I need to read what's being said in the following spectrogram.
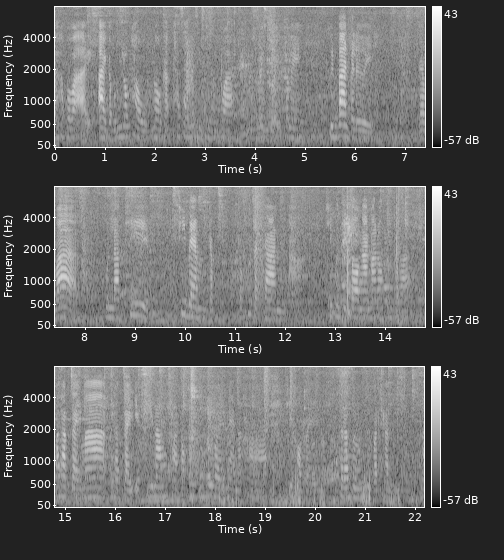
นะคะเพราะว่าอายอายกับบ่มีรองเท้าน้องกับถ้าใส่มาสีสูงกว่ามันไม่สวยก็เลย ขึ้นบ้านไปเลย แต่ว่าคนรักที่พี่แบมกับกับผู้จัดการอ่าที่คนติดต่องานมาน้องคุณแต่ว่าประทับใจมากประทับใจเอฟซีน้ำค่ะต้องขอบคุณพี่ไว้แม่นะคะ ที่เขาไปสนับสนุนสื่อบัตรกันไล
